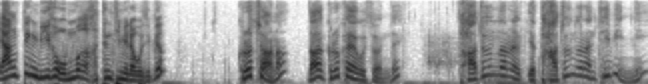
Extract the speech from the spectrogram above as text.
양띵 미소 옴무가 같은 팀이라고 지금? 그렇지 않아? 난 그렇게 알고 있었는데. 다주 누나는 야 다주 누나는 팁이 있니?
